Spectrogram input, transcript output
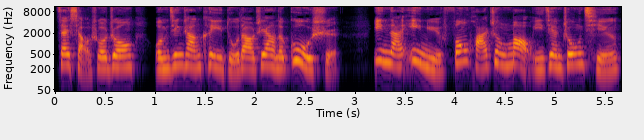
在小说中，我们经常可以读到这样的故事：一男一女风华正茂，一见钟情，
